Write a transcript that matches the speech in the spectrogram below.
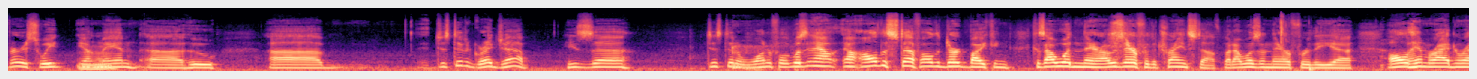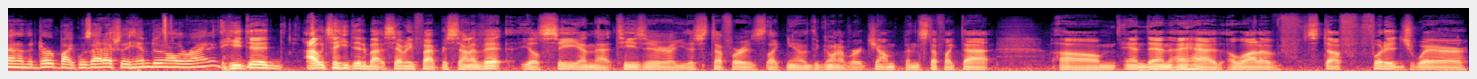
very sweet young Mhm. man uh, who uh, just did a great job. He's uh, just did a wonderful. Was now all the stuff, all the dirt biking, because I wasn't there. I was there for the train stuff, but I wasn't there for the uh, all him riding around on the dirt bike. Was that actually him doing all the riding? He did. I would say he did about seventy five percent of it. You'll see in that teaser. uh, There's stuff where it's like you know they're going over a jump and stuff like that. Um, and then I had a lot of stuff footage where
